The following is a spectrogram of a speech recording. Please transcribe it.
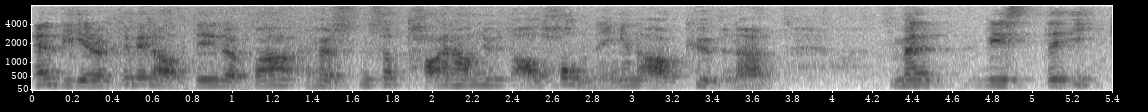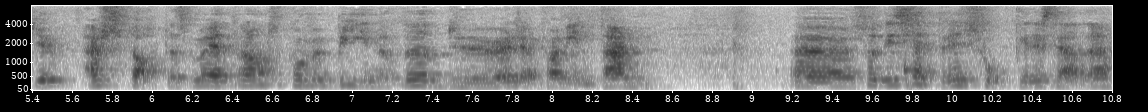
en birøkter vil alltid i løpet av høsten så tar han ut all honningen av kubene. Men hvis det ikke erstattes med et eller annet, så kommer biene til å dø i løpet av vinteren. Eh, så de setter inn sukker i stedet.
